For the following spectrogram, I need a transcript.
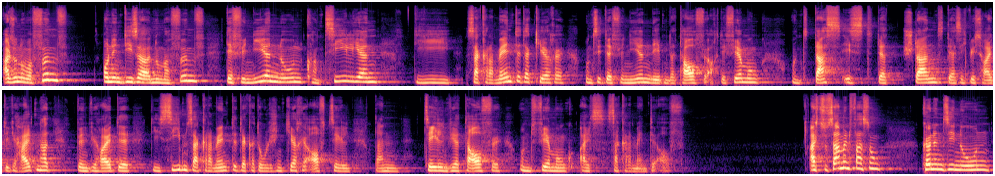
Also Nummer 5 und in dieser Nummer 5 definieren nun Konzilien die Sakramente der Kirche und sie definieren neben der Taufe auch die Firmung und das ist der Stand, der sich bis heute gehalten hat. Wenn wir heute die sieben Sakramente der katholischen Kirche aufzählen, dann zählen wir Taufe und Firmung als Sakramente auf. Als Zusammenfassung können Sie nun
